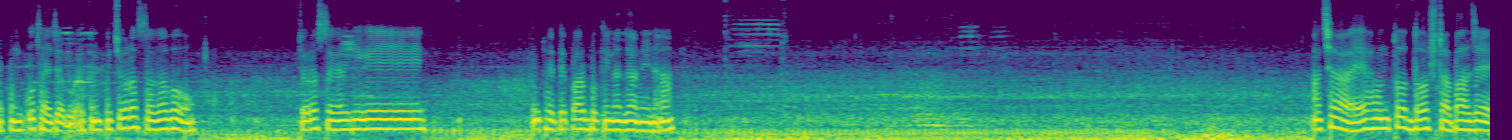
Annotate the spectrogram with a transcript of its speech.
এখন কোথায় যাব? এখন কি চৌরাস্তা যাব? চৌরাস্তা গাড়ি কি উঠাইতে পারব কিনা জানি না। আচ্ছা এখন তো দশটা বাজে।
